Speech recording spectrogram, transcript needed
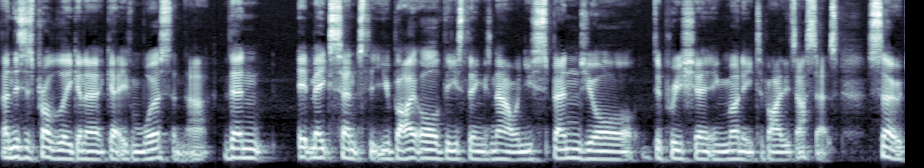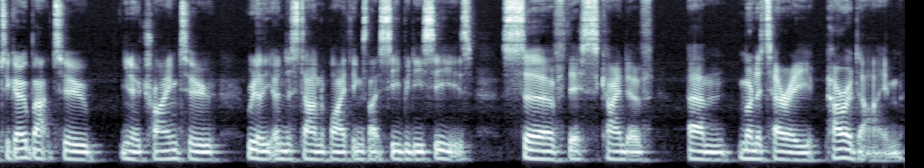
and this is probably going to get even worse than that, then it makes sense that you buy all these things now and you spend your depreciating money to buy these assets. So to go back to, you know, trying to really understand why things like CBDCs serve this kind of um, monetary paradigm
